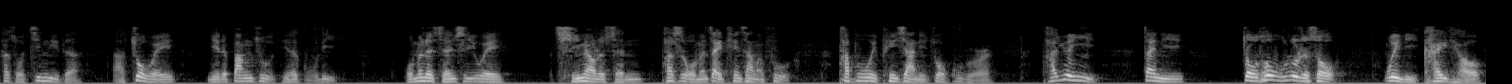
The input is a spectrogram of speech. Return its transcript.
他所经历的啊，作为你的帮助、你的鼓励。我们的神是一位奇妙的神，他是我们在天上的父，他不会撇下你做孤儿，他愿意在你走投无路的时候为你开一条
